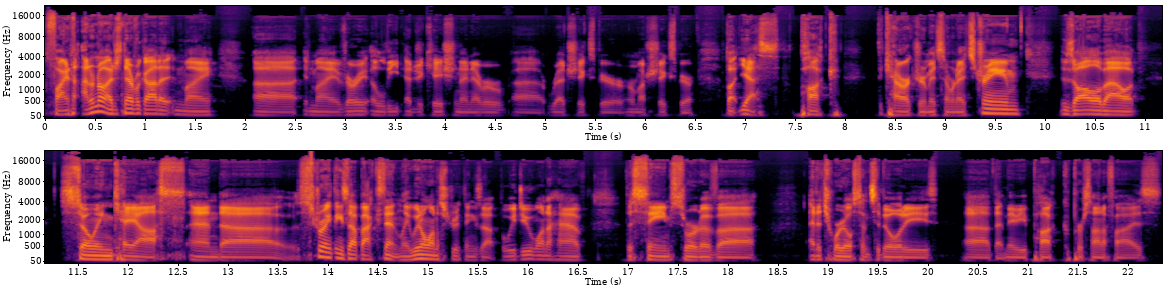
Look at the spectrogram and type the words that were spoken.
find I don't know. I just never got it in my uh, in my very elite education. I never uh, read Shakespeare or much Shakespeare, but yes, Puck, the character in Midsummer Night's Dream, is all about sowing chaos and uh, screwing things up accidentally. We don't want to screw things up, but we do want to have the same sort of uh, editorial sensibilities uh, that maybe Puck personifies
